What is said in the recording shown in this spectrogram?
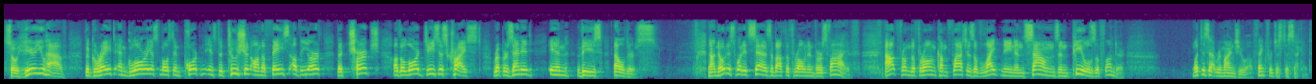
So here you have the great and glorious, most important institution on the face of the earth, the church of the Lord Jesus Christ, represented in these elders. Now, notice what it says about the throne in verse 5. Out from the throne come flashes of lightning and sounds and peals of thunder. What does that remind you of? Think for just a second.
